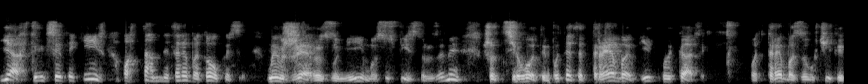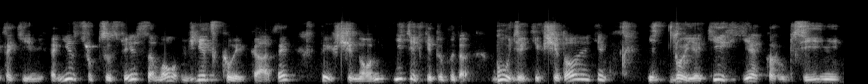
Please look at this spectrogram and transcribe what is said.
яхти і все таке інше. От там не треба доказів. Ми вже розуміємо, суспільство розуміє, що цього депутата треба відкликати. От треба заучити такий механізм, щоб суспільство мог відкликати тих чиновників, не тільки депутатів, будь-яких чиновників, до яких є корупційні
